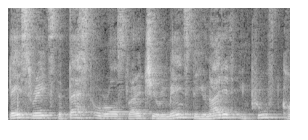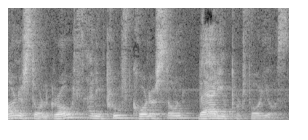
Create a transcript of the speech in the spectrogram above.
base rates, the best overall strategy remains the United Improved Cornerstone Growth and Improved Cornerstone Value Portfolios.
